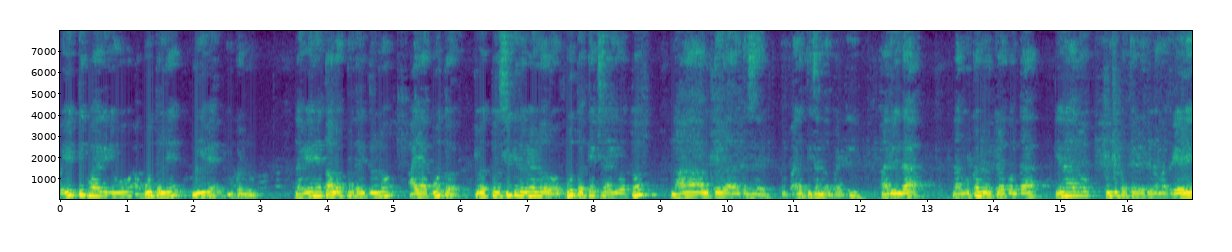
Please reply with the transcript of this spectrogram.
ವೈಯಕ್ತಿಕವಾಗಿ ನೀವು ಆ ಬೂತಲ್ಲಿ ನೀವೇ ಮುಖಂಡರು. ನಾವೇನೇ ತಾಲೂಕು ಮಟ್ಟದಲ್ಲಿ ಇದ್ರು ಆಯಾ ಬೂತ್ ಇವತ್ತು ಸಿ ಟಿ ರವಿಯಣ್ಣವರು ಬೂತ್ ಅಧ್ಯಕ್ಷರಾಗಿ ಇವತ್ತು ನಾನಾ ಹುದ್ದೆಗಳು ಅಲಂಕರಿಸಿದ್ದಾರೆ ಭಾರತೀಯ ಜನತಾ ಪಾರ್ಟಿ ಆದ್ರಿಂದ ನಾನು ಮುಖಂಡರು ಕೇಳ್ಕೊಂತ ಏನಾದರೂ ಕೊರತೆಗಳಿದ್ರೆ ನಮ್ಮ ಹತ್ರ ಹೇಳಿ.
